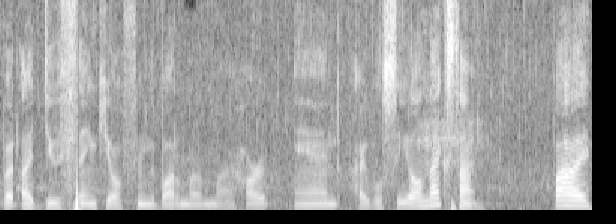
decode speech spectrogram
But I do thank y'all from the bottom of my heart, and I will see y'all next time. Bye!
